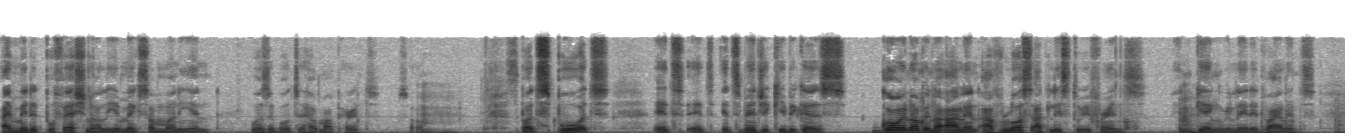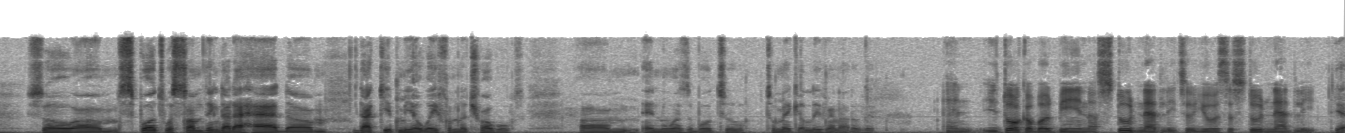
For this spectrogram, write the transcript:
I made it professionally and make some money and was able to help my parents. So, but sports, it's it's it's major key because growing up in the island, I've lost at least three friends in Mhm. gang related violence. Mhm. So um, sports was something that I had um, that kept me away from the troubles, um, and was able to to make a living out of it. And you talk about being a student athlete, so you was a student athlete. Yeah.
